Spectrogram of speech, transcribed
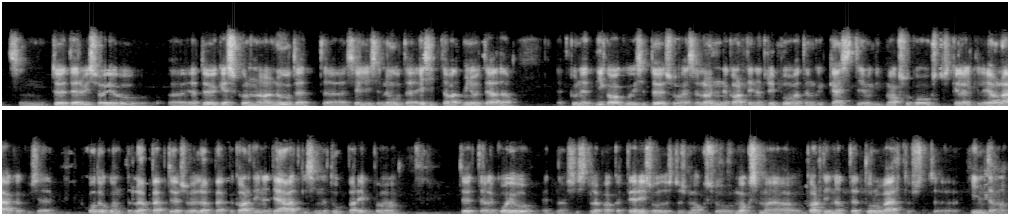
et siin töötervishoiu äh, ja töökeskkonna nõuded sellise nõude esitavad minu teada. et kui need, niikaua kui see töösuhe seal on ja kardinad ripuvad, on kõik hästi mingit maksukohustust kellelgi ei ole, aga kui see kodukontor lõpeb, töösuhe lõpeb ja kardinad jäävadki sinna tuppa rippuma töötajale koju, et noh, siis tuleb hakata erisoodustusmaksu maksma ja kardinate turuväärtust äh, hindama.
